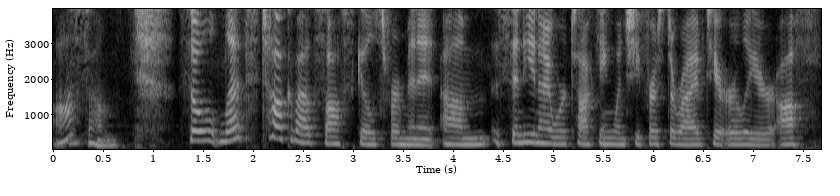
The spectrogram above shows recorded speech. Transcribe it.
Awesome. So let's talk about soft skills for a minute. Um, Cindy and I were talking when she first arrived here earlier off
